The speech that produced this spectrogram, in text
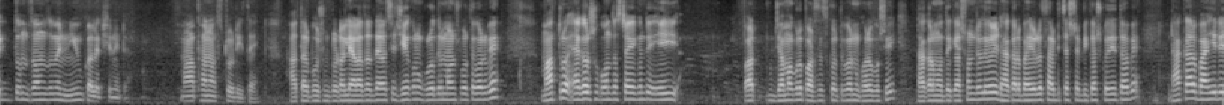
একদম জমজমের নিউ কালেকশন এটা। মাথা নষ্ট ডিজাইন। হাতার পোষণ টোটালি আলাদা দেওয়া আছে যে কোনো গ্রোথের মানুষ পড়তে পারবে। মাত্র এগারোশো পঞ্চাশ টাকায় কিন্তু এই জামাগুলো পারচেস করতে পারেন ঘরে বসেই। ঢাকার মধ্যে ক্যাশ অন ডেলিভারি ঢাকার বাইরে হলে সার্ভিস চার্জটা বিকাশ করে দিতে হবে। ঢাকার বাইরে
